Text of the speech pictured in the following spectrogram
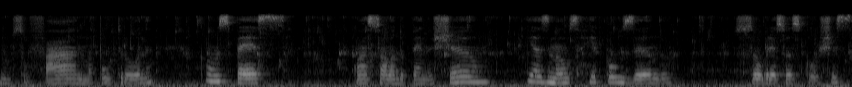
num sofá, numa poltrona, com os pés com a sola do pé no chão e as mãos repousando sobre as suas coxas,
